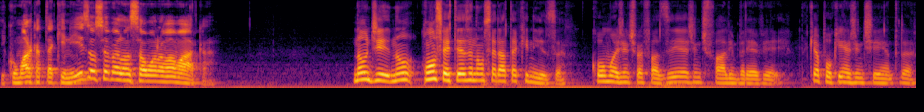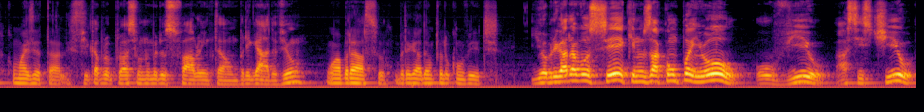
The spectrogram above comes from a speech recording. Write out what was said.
E com marca Tecnisa ou você vai lançar uma nova marca? Não, de, não, com certeza não será Tecnisa. Como a gente vai fazer, a gente fala em breve aí. Daqui a pouquinho a gente entra com mais detalhes. Fica para o próximo Números Falo, então. Obrigado, viu? Um abraço. Obrigadão pelo convite. E obrigado a você que nos acompanhou, ouviu, assistiu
